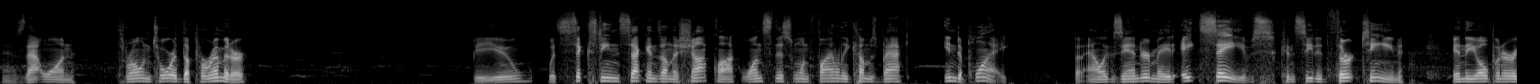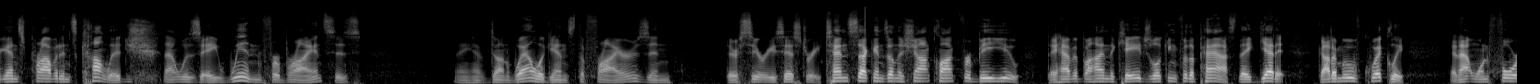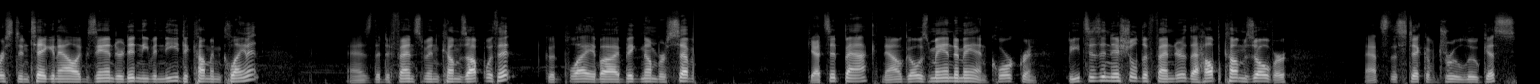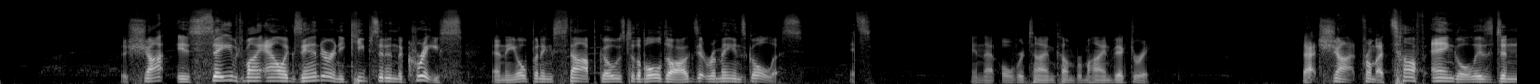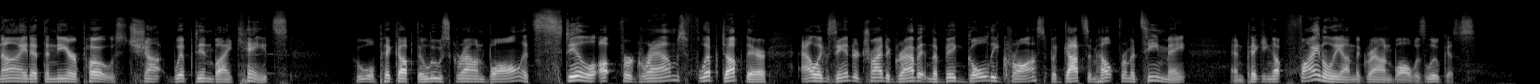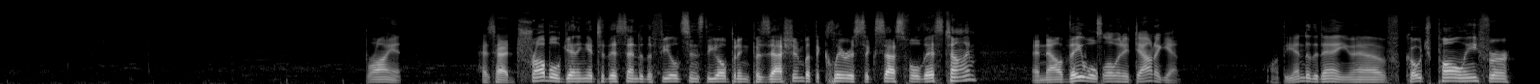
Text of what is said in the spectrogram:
As that one thrown toward the perimeter. BU with 16 seconds on the shot clock once this one finally comes back into play. But Alexander made eight saves, conceded 13 in the opener against Providence College. That was a win for Bryant's as they have done well against the Friars in their series history. 10 seconds on the shot clock for BU. They have it behind the cage looking for the pass. They get it. Got to move quickly. And that one forced and Tegan Alexander didn't even need to come and claim it as the defenseman comes up with it. Good play by big number seven. Gets it back. Now goes man to man. Corcoran beats his initial defender. The help comes over. That's the stick of Drew Lucas. The shot is saved by Alexander, and he keeps it in the crease. And the opening stop goes to the Bulldogs. It remains goalless. It's in that overtime come from behind victory. That shot from a tough angle is denied at the near post. Shot whipped in by Cates, who will pick up the loose ground ball. It's still up for grabs, flipped up there. Alexander tried to grab it in the big goalie cross, but got some help from a teammate. And picking up finally on the ground ball was Lucas. Bryant has had trouble getting it to this end of the field since the opening possession, but the clear is successful this time. And now they will. Slowing it down again. Well, at the end of the day, you have Coach Polley for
